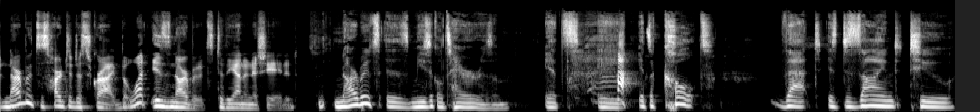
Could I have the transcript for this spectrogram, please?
Narboots is hard to describe. But what is Narboots to the uninitiated? Narboots is musical terrorism. It's a it's a cult that is designed to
